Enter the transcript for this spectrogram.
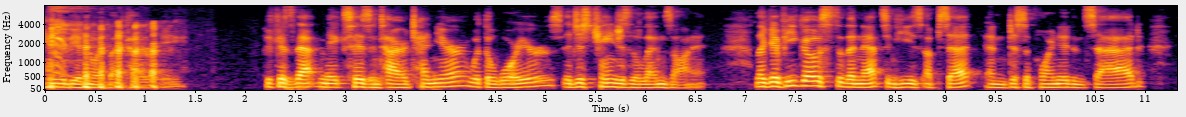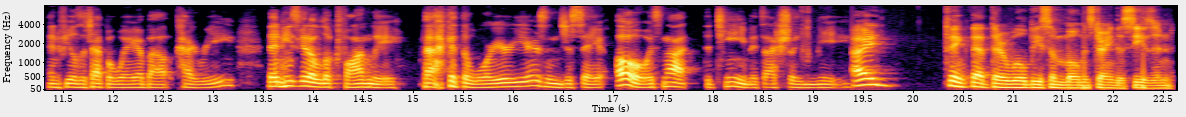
him to be annoyed by Kyrie because that makes his entire tenure with the Warriors. It just changes the lens on it. Like if he goes to the Nets and he's upset and disappointed and sad and feels a type of way about Kyrie, then he's gonna look fondly back at the Warrior years and just say, "Oh, it's not the team; it's actually me." I think that there will be some moments during the season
